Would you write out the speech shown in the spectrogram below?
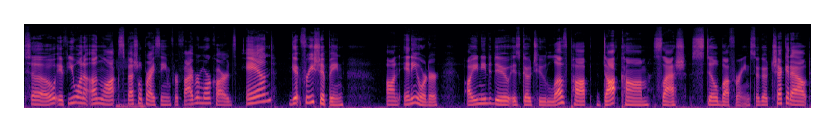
So, if you want to unlock special pricing for five or more cards and get free shipping on any order, all you need to do is go to lovepop.com slash still buffering. So go check it out.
